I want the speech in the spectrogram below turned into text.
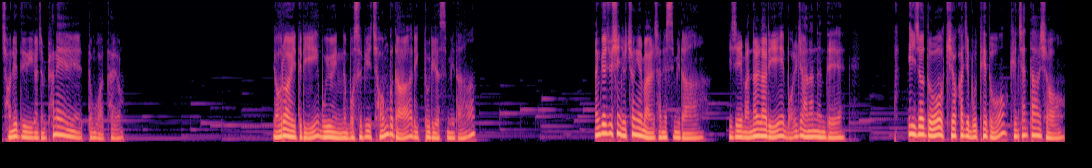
전해드리기가 좀 편했던 것 같아요. 여러 아이들이 모여 있는 모습이 전부 다 릭돌이었습니다. 남겨주신 요청의 말 전했습니다. 이제 만날 날이 멀지 않았는데 잊어도 기억하지 못해도 괜찮다 하셔.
